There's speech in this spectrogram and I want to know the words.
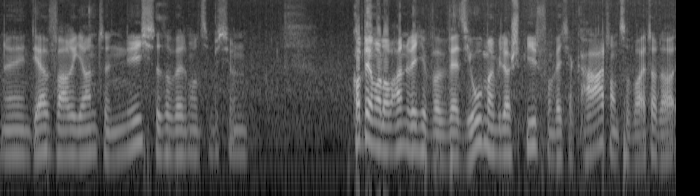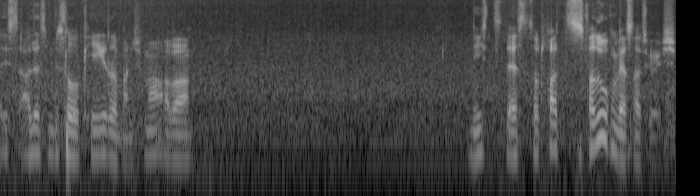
ne, in der Variante nicht. Deshalb werden wir uns ein bisschen Kommt ja immer darauf an, welche Version man wieder spielt, von welcher Karte und so weiter. Da ist alles ein bisschen Käse manchmal, aber nichtsdestotrotz versuchen wir es natürlich.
